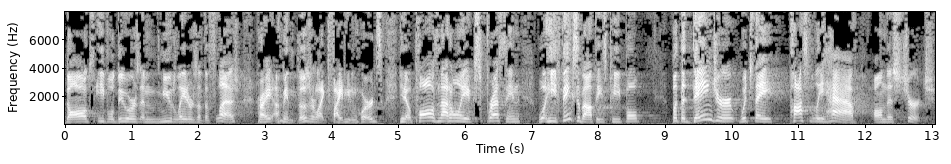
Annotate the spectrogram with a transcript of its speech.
dogs, evildoers, and mutilators of the flesh, right? I mean, those are like fighting words. You know, Paul's not only expressing what he thinks about these people, but the danger which they possibly have on this church.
